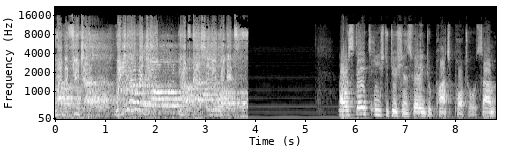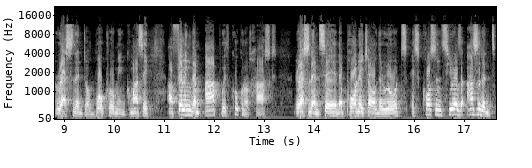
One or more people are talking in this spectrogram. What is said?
to have a future. When you have a job, you have cash in your pocket. Now, state institutions failing to patch potholes, some residents of Bokrom in Kumasi are filling them up with coconut husks. The residents say the poor nature of the roads is causing serious accidents.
